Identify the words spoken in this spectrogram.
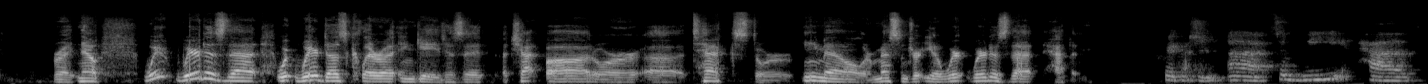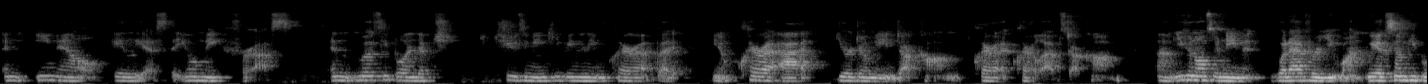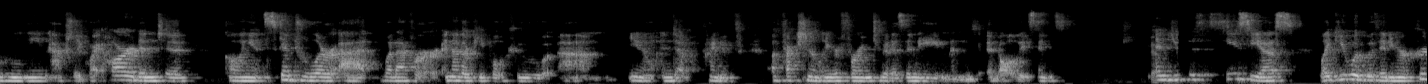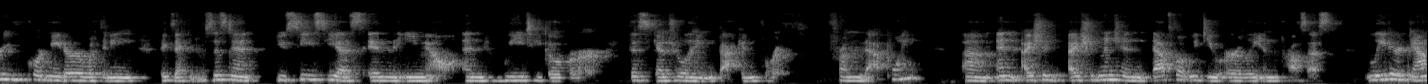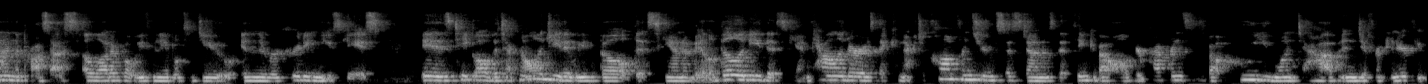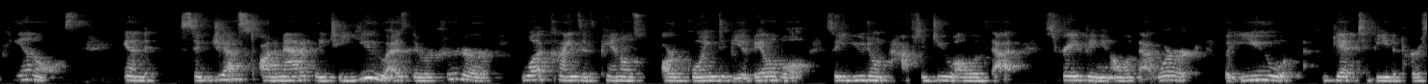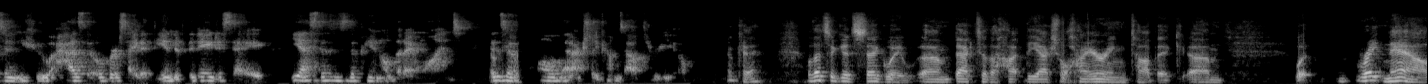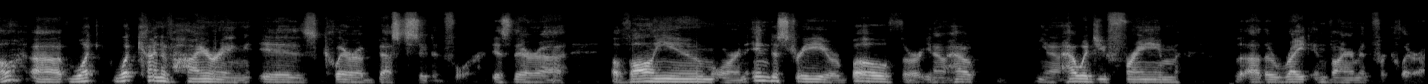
Right now, where where does that where, where does Clara engage? Is it a chatbot or a text or email or messenger? You know, where where does that happen? Great question. Uh, so we have an email alias that you'll make for us, and most people end up ch- choosing and keeping the name Clara, but you know, Clara at yourdomain.com, Clara at claralabs.com. Um, you can also name it whatever you want. We have some people who lean actually quite hard into calling it scheduler at whatever, and other people who, um, you know, end up kind of affectionately referring to it as a name and, and all these things. Yeah. And you just CC us like you would with any recruiting coordinator, with any executive assistant. You CC us in the email, and we take over the scheduling back and forth from that point. Um, and I should I should mention that's what we do early in the process. Later down in the process, a lot of what we've been able to do in the recruiting use case is take all the technology that we've built that scan availability, that scan calendars, that connect to conference room systems, that think about all of your preferences about who you want to have in different interview panels, and suggest automatically to you as the recruiter what kinds of panels are going to be available so you don't have to do all of that scraping and all of that work but you get to be the person who has the oversight at the end of the day to say yes this is the panel that i want and okay. so all of that actually comes out through you okay well that's a good segue um, back to the the actual hiring topic um, right now, uh, what what kind of hiring is Clara best suited for? Is there a, a volume or an industry or both, or you know how you know how would you frame uh, the right environment for Clara?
